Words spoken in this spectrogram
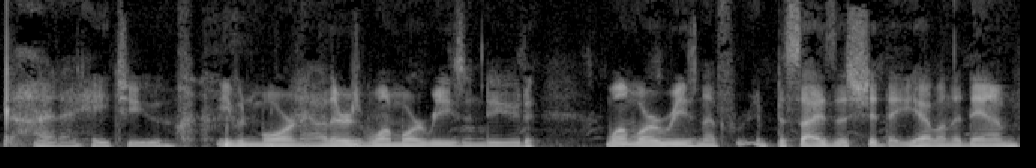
God, I hate you even more now. There's one more reason, dude. One more reason besides the shit that you have on the damn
